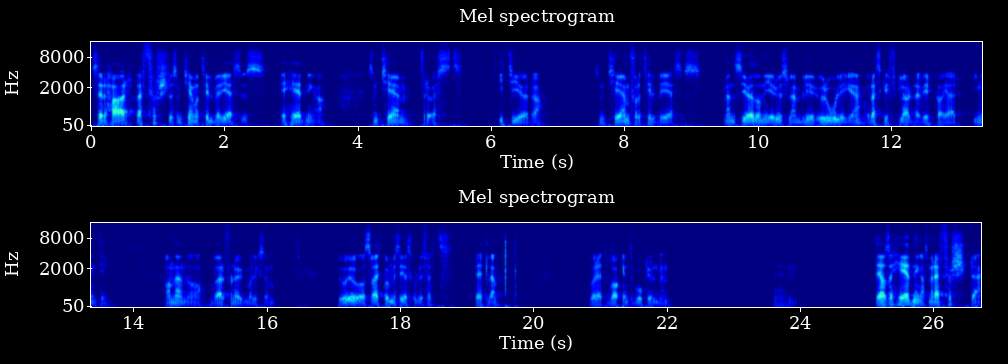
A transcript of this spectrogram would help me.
så er det her de første som kommer og tilber Jesus, er hedninger som kommer fra øst, ikke jøder, som kommer for å tilbe Jesus mens jødene i Jerusalem blir urolige, og de skriftlærde virker å gjøre ingenting. Annet enn å være fornøyd med liksom Jo, jo, oss vet hvor Messias skal bli født. Betlehem. Går jeg tilbake igjen til bokrullen min. Um, det er altså hedninger som er de første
